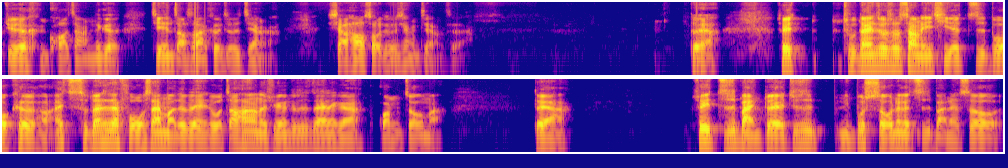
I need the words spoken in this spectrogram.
觉得很夸张。那个今天早上的课就是这样啊，小号手就是像这样子。对啊，所以楚丹就说上了一期的直播课哈，哎，楚丹是在佛山嘛，对不对？我早上的学生就是在那个广州嘛，对啊。所以指板对，就是你不熟那个指板的时候，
